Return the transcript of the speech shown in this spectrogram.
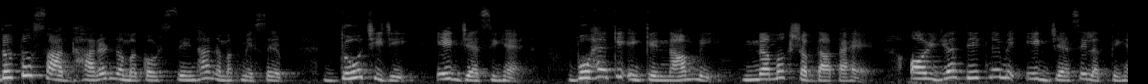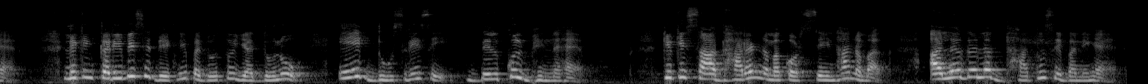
दोस्तों, साधारण नमक और सेंधा नमक में सिर्फ़ दो चीज़ें एक जैसी हैं। वो है कि इनके नाम में नमक शब्द आता है और यह देखने में एक जैसे लगते हैं। लेकिन करीबी से देखने पर दोस्तों, यह दोनों एक दूसरे से बिल्कुल भिन्न है। क्योंकि साधारण नमक और सेंधा नमक अलग अलग धातु से बने हैं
